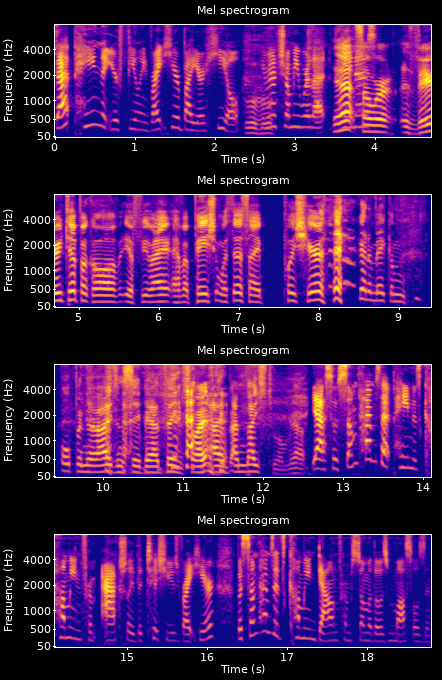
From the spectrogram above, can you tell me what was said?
that pain that you're feeling right here by your heel, you're going to show me where that Yeah, pain so is? we're very typical. If you I have a patient with this, I push here, they're going to make them open their eyes and say bad things. So I, I, I'm nice to them. Yeah. Yeah, so sometimes that pain is coming from actually the tissues right here, but sometimes it's coming down from some of those muscles in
